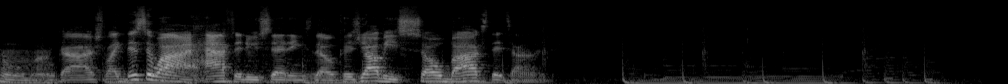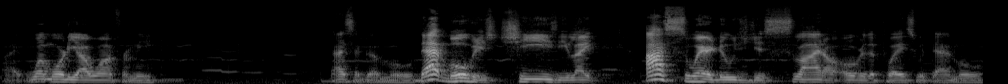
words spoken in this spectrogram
Oh my gosh. Like, this is why I have to do settings, though. Because y'all be so boxed at times. Like, what more do y'all want from me? That's a good move. That move is cheesy. Like, I swear dudes just slide all over the place with that move.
